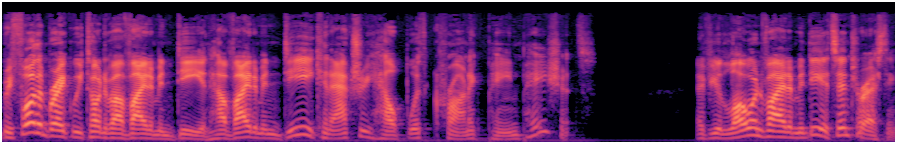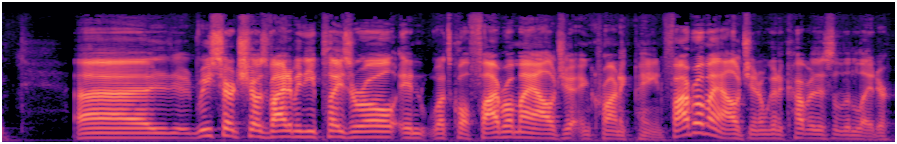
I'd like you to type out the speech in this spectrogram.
before the break, we talked about vitamin D and how vitamin D can actually help with chronic pain patients. If you're low in vitamin D, it's interesting. Uh, research shows vitamin D plays a role in what's called fibromyalgia and chronic pain. Fibromyalgia, and I'm going to cover this a little later.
